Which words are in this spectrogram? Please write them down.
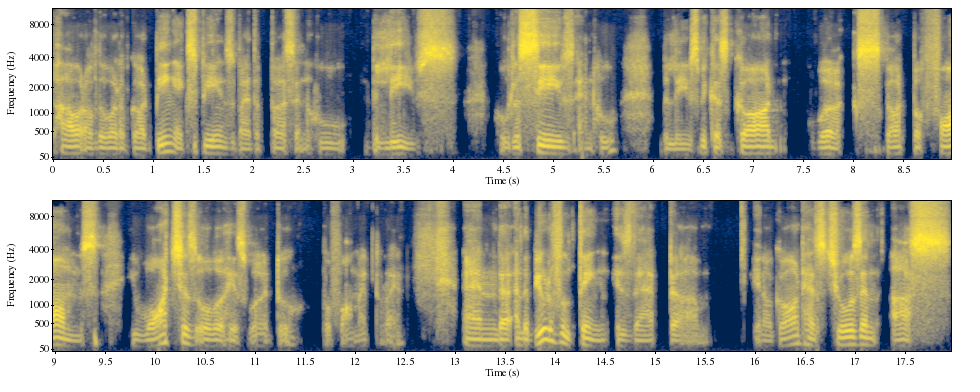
power of the word of God being experienced by the person who believes, who receives, and who believes, because God works, God performs, He watches over His word to perform it, right? And uh, and the beautiful thing is that um, you know God has chosen us,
